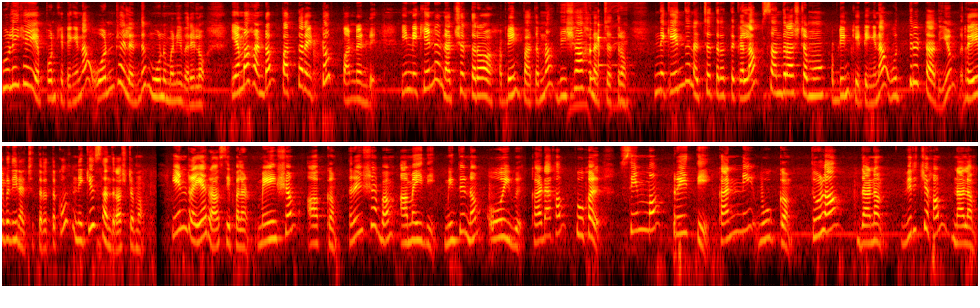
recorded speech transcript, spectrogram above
குளிகை எப்போன்னு கேட்டிங்கன்னா ஒன்றிலேருந்து மூணு மணி வரையிலும். யமகண்டம் பத்தரை டு பன்னெண்டு. இன்றைக்கி என்ன நட்சத்திரம் அப்படின்னு பார்த்தோம்னா விசாக நட்சத்திரம். இன்றைக்கி எந்த நட்சத்திரத்துக்கெல்லாம் சந்திராஷ்டமம் அப்படின்னு கேட்டிங்கன்னா உத்திரட்டாதியும் ரேவதி நட்சத்திரத்துக்கும் இன்றைக்கி சந்திராஷ்டமம். இன்றைய ராசி பலன் மேஷம் ஆக்கம் ரிஷபம் அமைதி மிதுனம் ஓய்வு கடகம் புகழ் சிம்மம் பிரீத்தி கன்னி ஊக்கம் துலாம் தனம் விருச்சகம் நலம்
